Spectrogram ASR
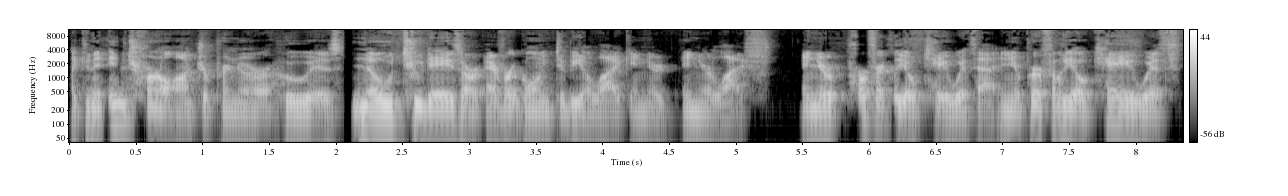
like an internal entrepreneur who is no two days are ever going to be alike in your in your life. And you're perfectly okay with that. And you're perfectly okay with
